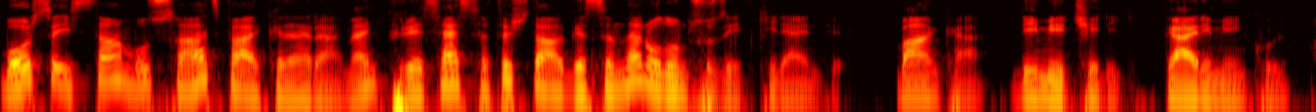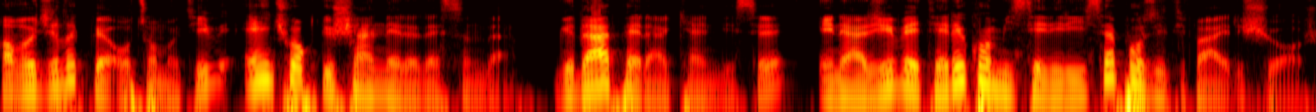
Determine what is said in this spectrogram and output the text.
Borsa İstanbul saat farkına rağmen küresel satış dalgasından olumsuz etkilendi. Banka, demir çelik, gayrimenkul, havacılık ve otomotiv en çok düşenler arasında. Gıda perakendisi, enerji ve telekom hisseleri ise pozitif ayrışıyor.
